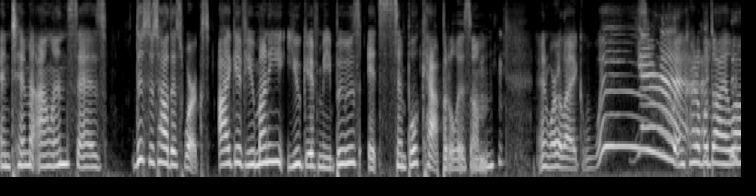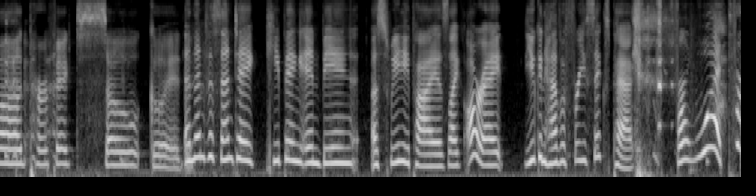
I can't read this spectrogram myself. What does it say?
And Tim Allen says, This is how this works. I give you money, you give me booze. It's simple capitalism. and we're like, Woo! Incredible dialogue. Perfect. So good. and then Vicente, keeping in being a sweetie pie, is like, "All right, you can have a free six pack." For what? For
